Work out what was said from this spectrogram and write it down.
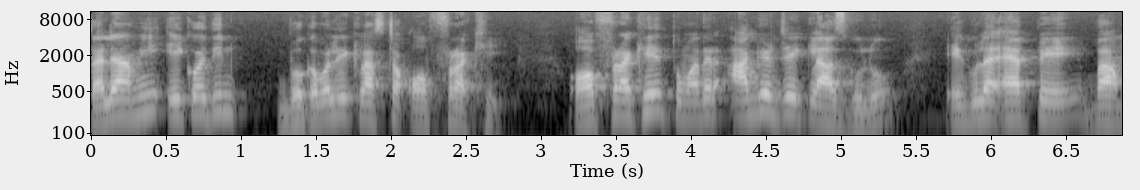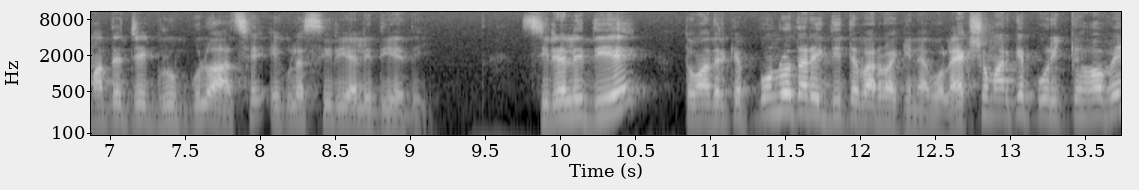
তাহলে আমি এই কয়দিন ভোকাবলির ক্লাসটা অফ রাখি। অফ রাখে তোমাদের আগের যে ক্লাসগুলো এগুলো অ্যাপে বা আমাদের যে গ্রুপগুলো আছে, এগুলো সিরিয়ালি দিয়ে দিই। সিরিয়ালি দিয়ে তোমাদেরকে পনেরো তারিখ দিতে পারবা কিনা বলো। একশো মার্কের পরীক্ষা হবে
